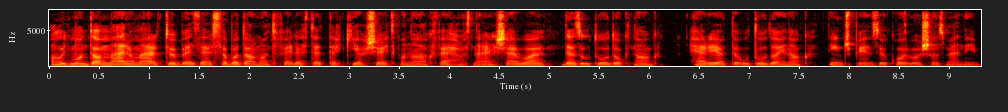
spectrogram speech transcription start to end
Ahogy mondtam, már már több ezer szabadalmat fejlesztettek ki a sejtvonalak felhasználásával, de az utódoknak, Henriette utódainak nincs pénzük orvoshoz menni.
